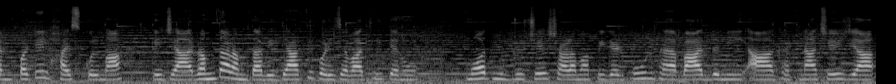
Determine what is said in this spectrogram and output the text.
એમ પટેલ હાઈસ્કૂલમાં કે જ્યાં રમતા રમતા વિદ્યાર્થી પડી જવાથી તેનું મોત નીપજ્યું છે. શાળામાં પીરિયડ પૂર્ણ થયા બાદની આ ઘટના છે, જ્યાં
